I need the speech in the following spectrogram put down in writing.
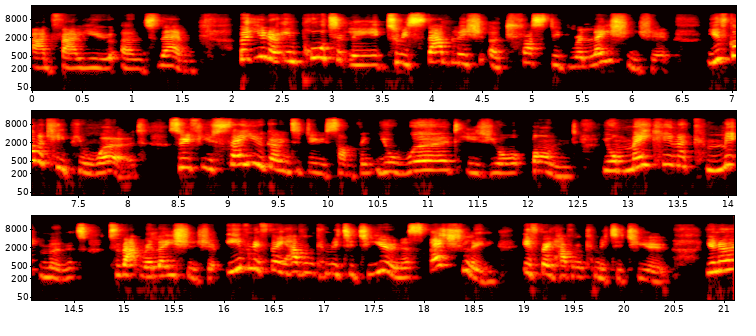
add value um, to them. But you know, importantly, to establish a trusted relationship, you've got to keep your word. So if you say you're going to do something, your word is your bond. You're making a commitment to that relationship, even if they haven't committed to you, and especially if they haven't committed to you. You know,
